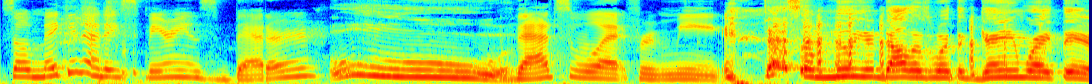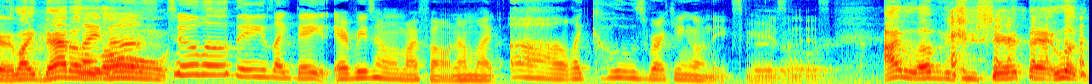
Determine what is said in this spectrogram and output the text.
So making that experience better ooh. that's what for me that's a million dollars worth of game right there. Like that alone like those two little things like they every time on my phone i'm like oh like who's working on the experience in this? I love that you shared that. Look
